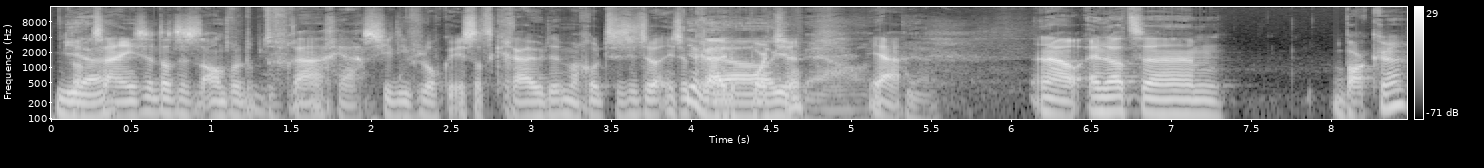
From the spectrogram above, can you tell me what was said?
ja. Dat zijn ze. Dat is het antwoord op de vraag. Ja, chilivlokken, is dat kruiden? Maar goed, ze zitten wel in zo'n kruidenpotje. jawel, Ja. Nou, en dat ehm, bakken.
